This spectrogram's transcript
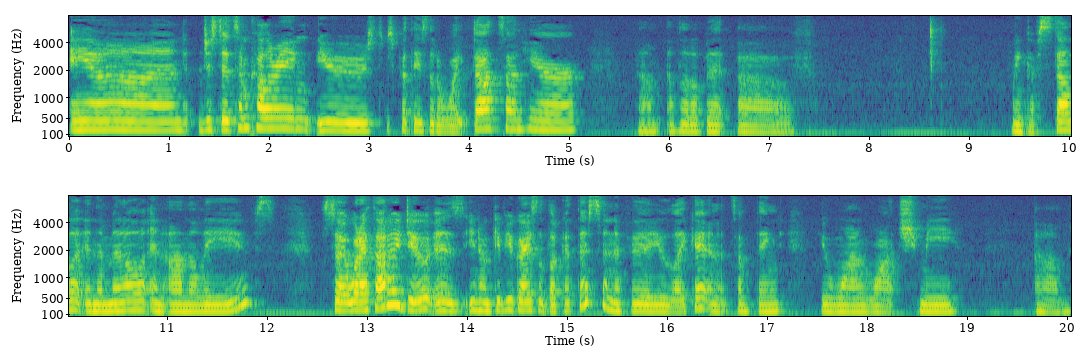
And just did some coloring, used, just put these little white dots on here, um, a little bit of Wink of Stella in the middle and on the leaves. So what I thought I'd do is, you know, give you guys a look at this, and if you like it and it's something you want to watch me um,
